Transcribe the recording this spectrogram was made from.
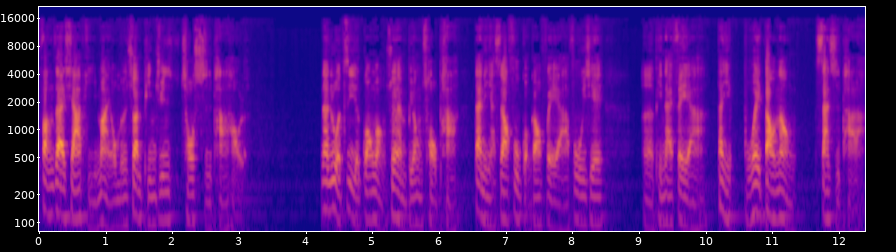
放在虾皮卖，我们算平均抽十趴好了。那如果自己的官网虽然不用抽趴，但你还是要付广告费啊，付一些呃平台费啊，但也不会到那种三十趴啦。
